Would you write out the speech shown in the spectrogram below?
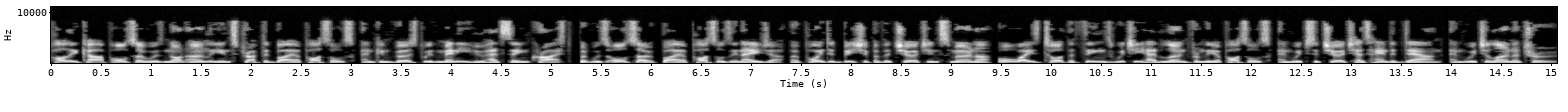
Polycarp also was not only instructed by apostles, and conversed with many who had seen Christ, but was also, by apostles in Asia, appointed bishop of the church in Smyrna, always taught the things which he had learned from the apostles, and which the church has handed down, and which alone are true.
